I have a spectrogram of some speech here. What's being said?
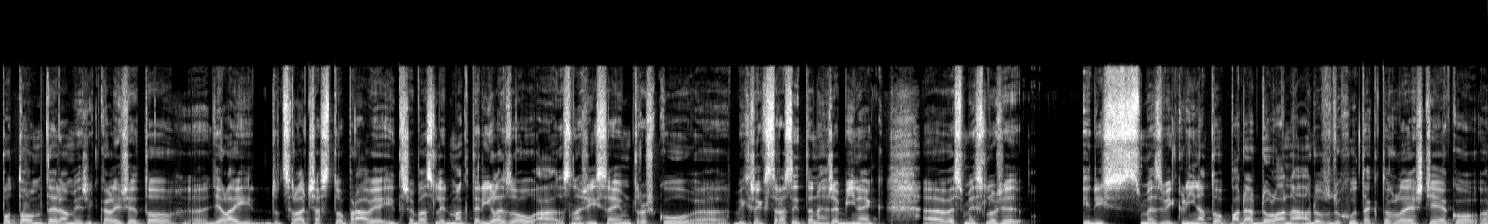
potom teda mi říkali, že to eh, dělají docela často právě i třeba s lidma, který lezou a snaží se jim trošku, bych řekl, srazit ten hřebínek ve smyslu, že i když jsme zvyklí na to padat do lana a do vzduchu, tak tohle ještě jako uh,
